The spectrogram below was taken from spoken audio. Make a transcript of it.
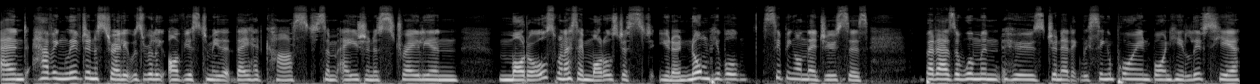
And having lived in Australia, it was really obvious to me that they had cast some Asian Australian models. When I say models, just, you know, normal people sipping on their juices. But as a woman who's genetically Singaporean, born here, lives here,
